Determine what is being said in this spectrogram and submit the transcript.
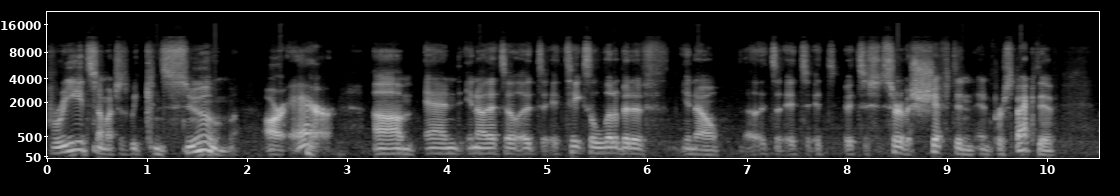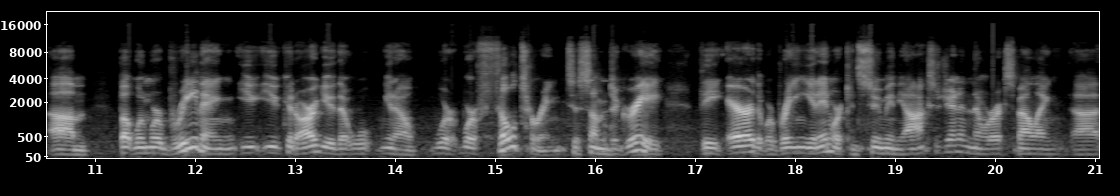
breathe so much as we consume our air. Um, and you know, that's a it takes a little bit of you know, it's it's it's it's sort of a shift in, in perspective. Um, but when we're breathing, you, you could argue that you know we're we're filtering to some degree the air that we're bringing it in. We're consuming the oxygen, and then we're expelling uh,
